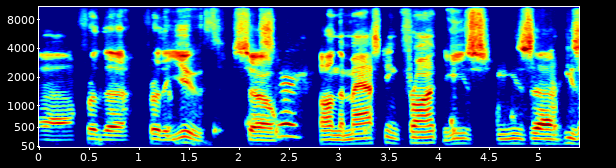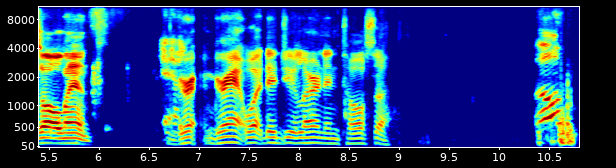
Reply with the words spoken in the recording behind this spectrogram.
uh, for the for the youth. So sure. on the masking front, he's he's uh, he's all in. Yeah. Grant, what did you learn in Tulsa? Well,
